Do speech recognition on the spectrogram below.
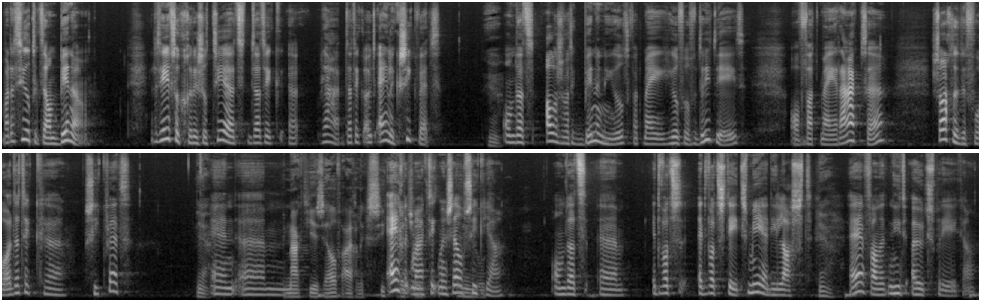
Maar dat hield ik dan binnen. Dat heeft ook geresulteerd dat ik, uh, ja, dat ik uiteindelijk ziek werd. Ja. Omdat alles wat ik binnenhield, wat mij heel veel verdriet deed, of wat mij raakte, zorgde ervoor dat ik uh, ziek werd. Ja. En, um, je maakte jezelf eigenlijk ziek? Eigenlijk maakte ik mezelf ziek, ja. Omdat um, het, wordt, het wordt steeds meer, die last ja. hè, van het niet uitspreken.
